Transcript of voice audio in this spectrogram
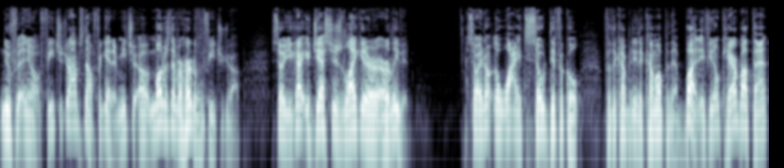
New you know feature drops? No, forget it. Feature, uh, Moto's never heard of a feature drop. So you got your gestures, like it or, or leave it. So I don't know why it's so difficult for the company to come up with that. But if you don't care about that,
